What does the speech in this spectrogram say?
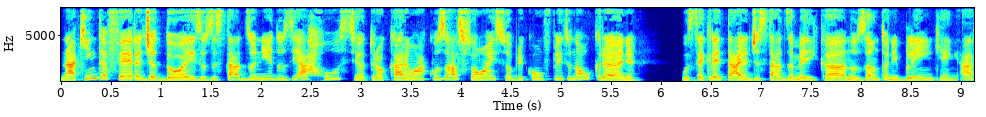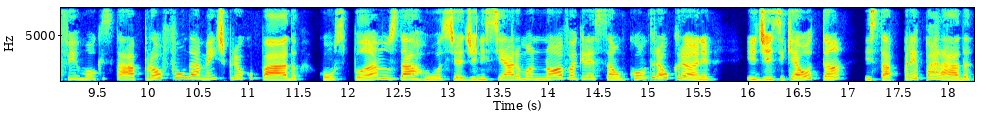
Na quinta-feira, dia 2, os Estados Unidos e a Rússia trocaram acusações sobre conflito na Ucrânia o secretário de Estados americanos, Antony Blinken, afirmou que está profundamente preocupado com os planos da Rússia de iniciar uma nova agressão contra a Ucrânia e disse que a OTAN está preparada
